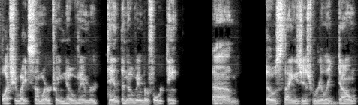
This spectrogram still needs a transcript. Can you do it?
fluctuates somewhere between November 10th and November 14th. Um, those things just really don't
